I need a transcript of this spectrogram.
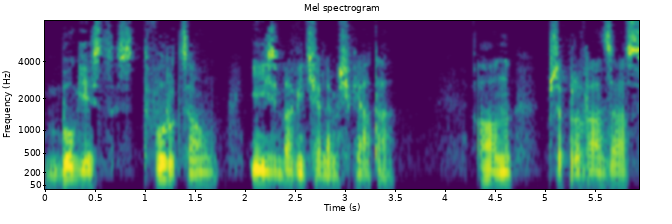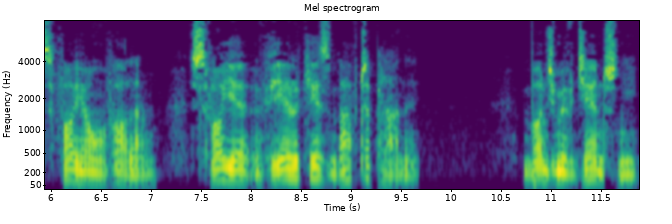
Bóg jest Stwórcą i Zbawicielem świata. On przeprowadza swoją wolę, swoje wielkie zbawcze plany. Bądźmy wdzięczni,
